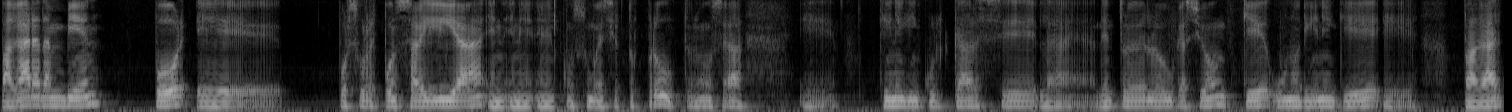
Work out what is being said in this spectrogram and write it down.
pagara también por por su responsabilidad en, el consumo de ciertos productos, ¿no? O sea, eh, tiene que inculcarse la, dentro de la educación que uno tiene que eh, pagar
